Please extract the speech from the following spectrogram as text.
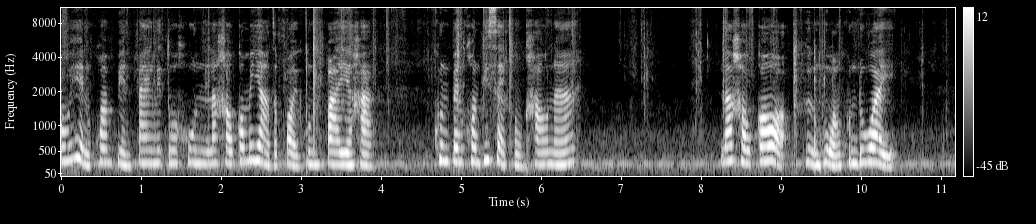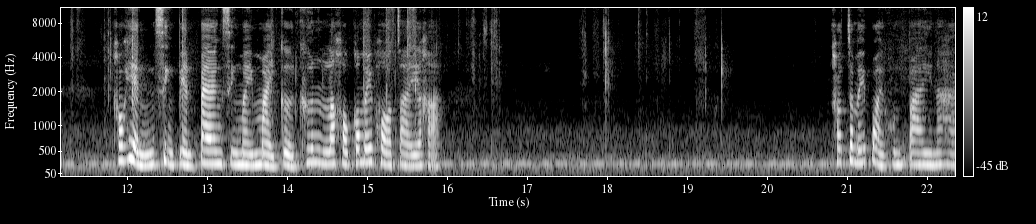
เขาเห็นความเปลี่ยนแปลงในตัวคุณและเขาก็ไม่อยากจะปล่อยคุณไปอะค่ะ คุณเป็นคนพิเศษของเขานะ แล้วเขาก็หึงหวงคุณด้วย เขาเห็นสิ่งเปลี่ยนแปลงสิ่งใหม่ ๆ เกิดขึ้น แล้วเขาก็ไม่พอใจอะค่ะ เขาจะไม่ปล่อยคุณไปนะคะ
